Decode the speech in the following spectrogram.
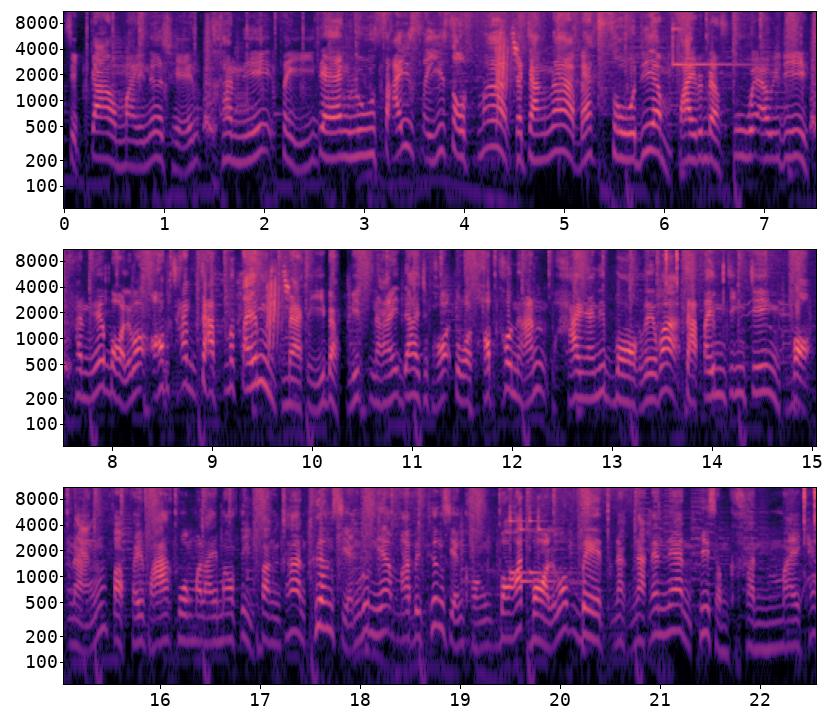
2019 Minor Change คันนี้สีแดงลูไซส์สีสดมาก กระจังหน้าแบ็กโซเดียมไฟเป็นแบบ Full LED คันนี้บอกเลยว่าออปชั่นจัดมาเต็ม แม็กสีแบบมิดไนท์ได้เฉพาะตัวท็อปเท่านั้น ภายในนี่บอกเลยว่าจัดเต็มจริง ๆ เบาะหนังปรับไฟฟ้าพวงมาลัยมัลติฟังก์ชันเครื่องเสียงรุ่นนี้มาเป็นเครื่องเสียงของบอสบอกเลยว่าเบสหนักๆ แน่น ๆ ที่สำคัญไม่แค่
